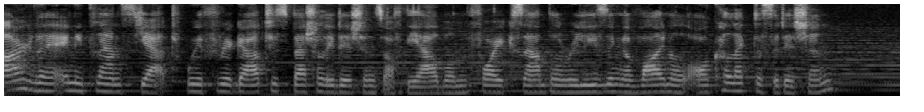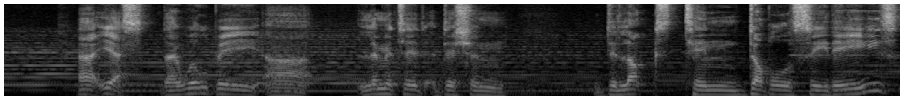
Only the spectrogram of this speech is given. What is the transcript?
Are there any plans yet with regard to special editions of the album, for example, releasing a vinyl or collector's edition? Uh, yes, there will be uh, limited edition deluxe tin double CDs,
